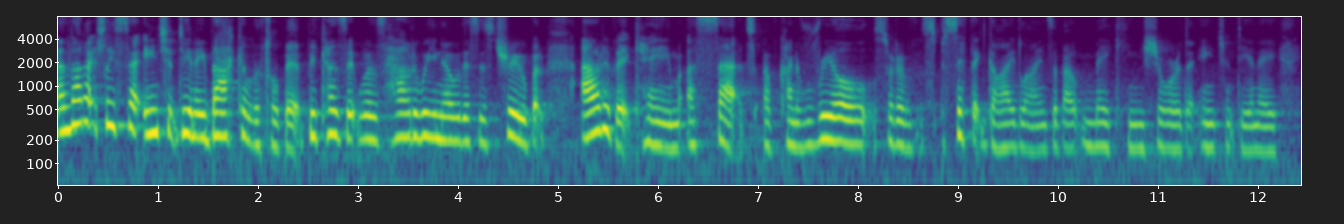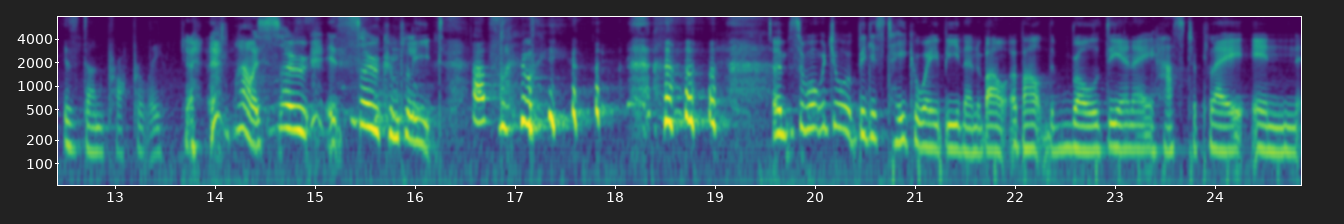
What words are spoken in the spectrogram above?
and that actually set ancient DNA back a little bit because it was how do we know this is true? But out of it came a set of kind of real, sort of specific guidelines about making sure that ancient DNA is done properly. Yeah. Wow, it's so it's so complete. Absolutely. Um, so, what would your biggest takeaway be then about about the role DNA has to play in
